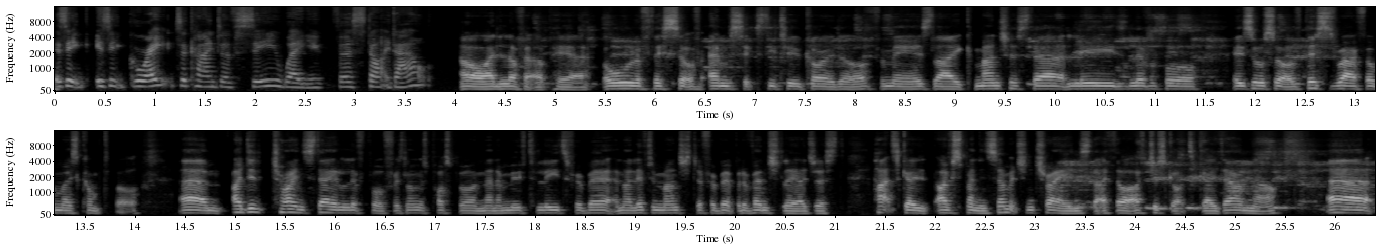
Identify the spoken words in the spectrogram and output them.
is it is it great to kind of see where you first started out? Oh, I love it up here. All of this sort of M62 corridor for me is like Manchester, Leeds, Liverpool. It's all sort of this is where I feel most comfortable. Um, I did try and stay in Liverpool for as long as possible, and then I moved to Leeds for a bit, and I lived in Manchester for a bit. But eventually, I just had to go. I was spending so much in trains that I thought I've just got to go down now. Uh,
